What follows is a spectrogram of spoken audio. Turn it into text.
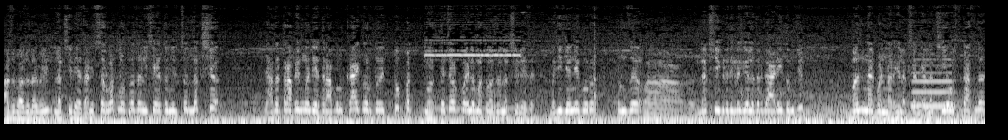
आजूबाजूला वेळ लक्ष द्यायचं. आणि सर्वात महत्त्वाचा विषय आहे तुम्हीचं लक्ष म्हणजे आता ट्रॅफिकमध्ये तर आपण काय करतोय तो पत- त्याच्यावर पहिलं महत्वाचं लक्ष द्यायचं. म्हणजे जेणेकरून तुमचं लक्ष इकडे तिकडे गेलं तर गाडी तुमची बंद नाही पडणार हे लक्षात घ्या. लक्ष व्यवस्थित असलं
